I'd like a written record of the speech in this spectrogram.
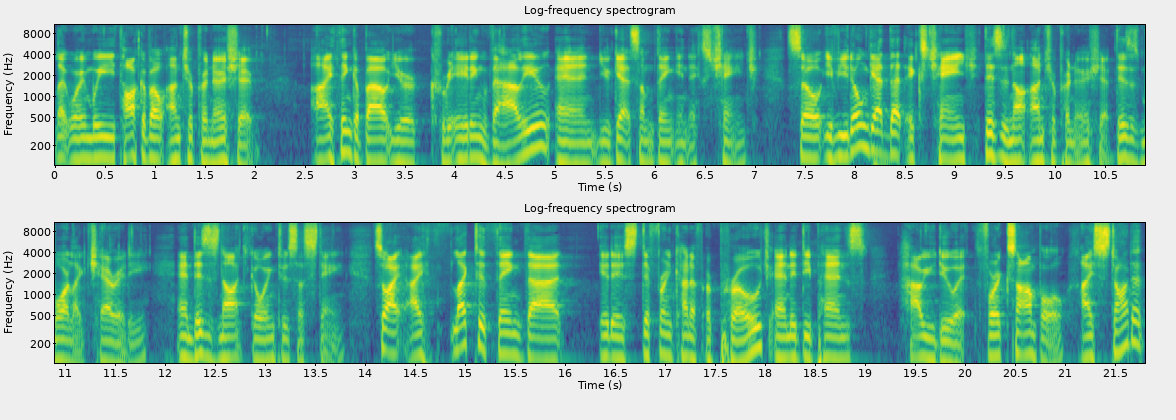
like, when we talk about entrepreneurship, I think about you're creating value and you get something in exchange. So if you don't get that exchange, this is not entrepreneurship. This is more like charity, and this is not going to sustain. So I, I like to think that it is different kind of approach, and it depends how you do it. For example, I started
